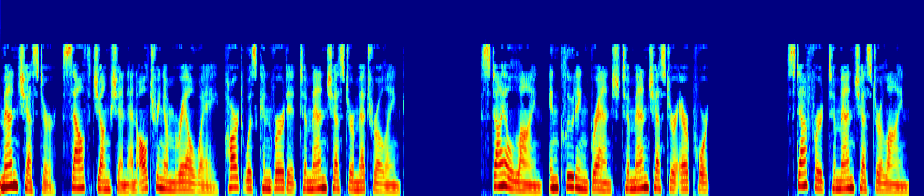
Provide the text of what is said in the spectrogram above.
Manchester, South Junction and Altrincham Railway part was converted to Manchester Metrolink. Styal Line, including branch to Manchester Airport Stafford to Manchester Line,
